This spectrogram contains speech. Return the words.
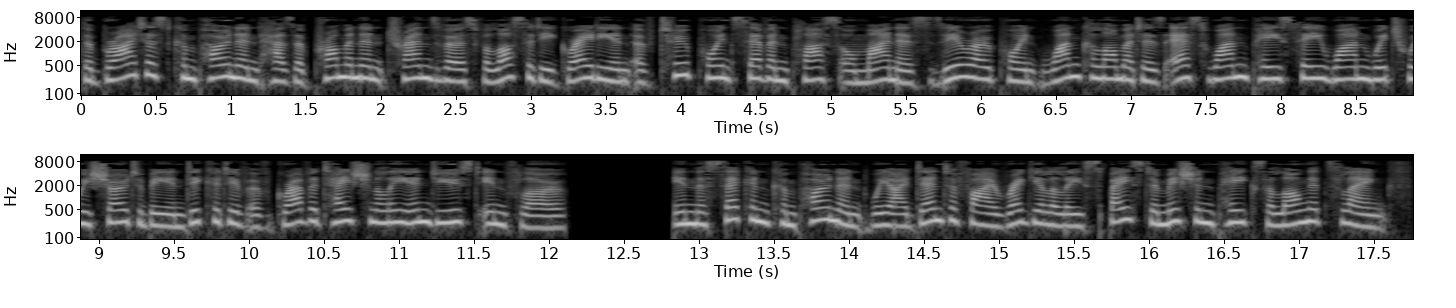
The brightest component has a prominent transverse velocity gradient of 2.7 plus or minus 0.1 km s1 pc1 which we show to be indicative of gravitationally induced inflow. In the second component we identify regularly spaced emission peaks along its length.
